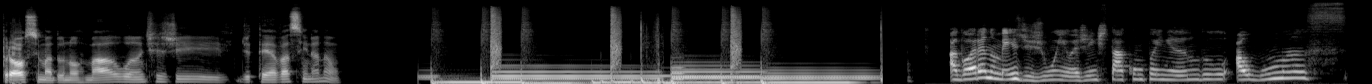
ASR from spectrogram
próxima do normal antes de, de ter a vacina, não. Agora, no mês de junho, a gente está acompanhando algumas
